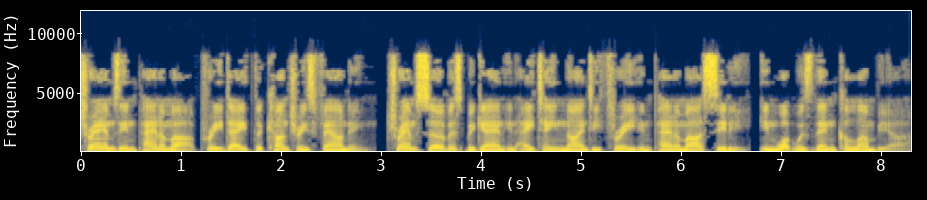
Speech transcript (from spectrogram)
Trams in Panama predate the country's founding. Tram service began in 1893 in Panama City, in what was then Colombia.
